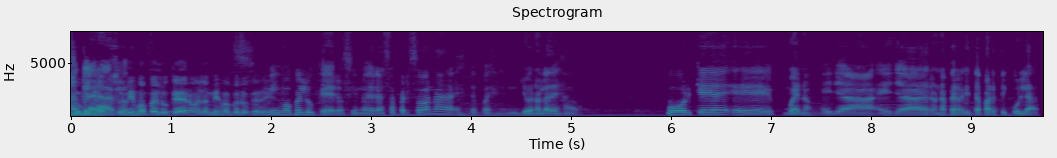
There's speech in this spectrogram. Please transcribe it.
¿Su mismo, su mismo peluquero en la misma peluquería? Su mismo peluquero, si no era esa persona, este, pues yo no la dejaba. Porque, eh, bueno, ella, ella era una perrita particular.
